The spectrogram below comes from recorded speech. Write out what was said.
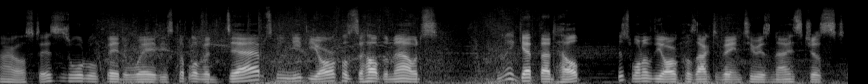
Alright, well, Stasis Ward will fade away. These couple of Adepts gonna need the Oracles to help them out. And they get that help. Just one of the Oracles activating too is nice, just,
